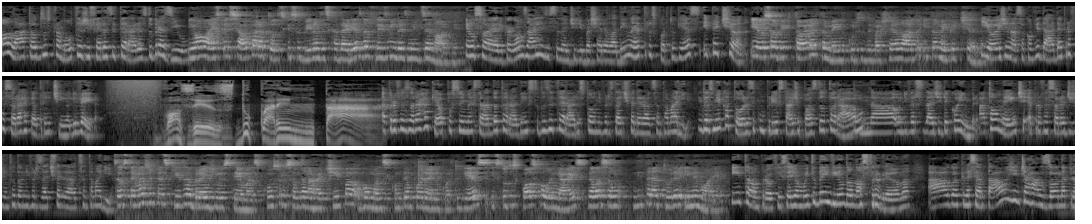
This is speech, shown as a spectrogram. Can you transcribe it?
Olá a todos os promotores de feiras literárias do Brasil. E um olá especial para todos que subiram as escadarias da FLISM em 2019. Eu sou a Erika Gonzalez, estudante de bacharelado em letras, português e petiana. E eu sou a Victoria, também do curso de bacharelado e também petiana. E hoje nossa convidada é a professora Raquel Trentinho Oliveira. Vozes do 40A. A professora Raquel possui mestrado e doutorado em estudos literários pela Universidade Federal de Santa Maria. Em 2014, cumpriu estágio pós-doutoral na Universidade de Coimbra. Atualmente, é professora adjunta da Universidade Federal de Santa Maria. Seus temas de pesquisa abrangem os temas construção da narrativa, romance contemporâneo português, estudos pós-coloniais, relação literatura e memória. Então, prof, seja muito bem-vindo ao nosso programa. Há algo a acrescentar ou a gente arrasou na apresentação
